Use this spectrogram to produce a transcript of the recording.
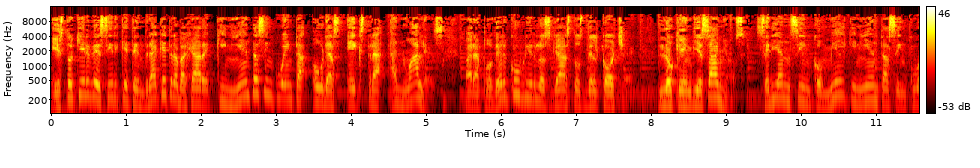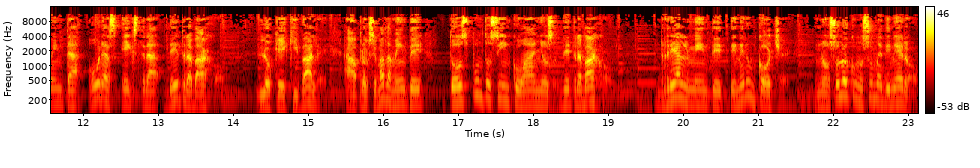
esto quiere decir que tendrá que trabajar 550 horas extra anuales para poder cubrir los gastos del coche, lo que en 10 años serían 5.550 horas extra de trabajo, lo que equivale a aproximadamente 2.5 años de trabajo. Realmente tener un coche no solo consume dinero,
